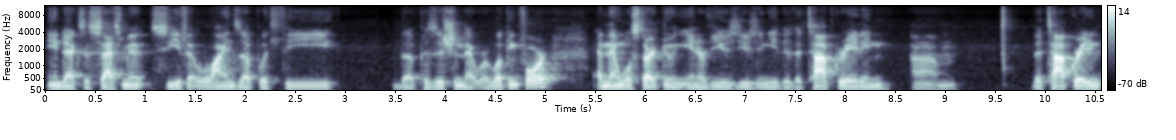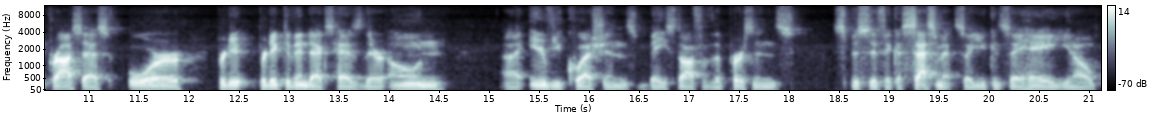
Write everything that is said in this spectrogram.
index assessment, see if it lines up with the the position that we're looking for, and then we'll start doing interviews using either the Topgrading um, the Topgrading process or Predict, predictive index has their own uh, interview questions based off of the person's specific assessment. So you can say, hey, you know,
